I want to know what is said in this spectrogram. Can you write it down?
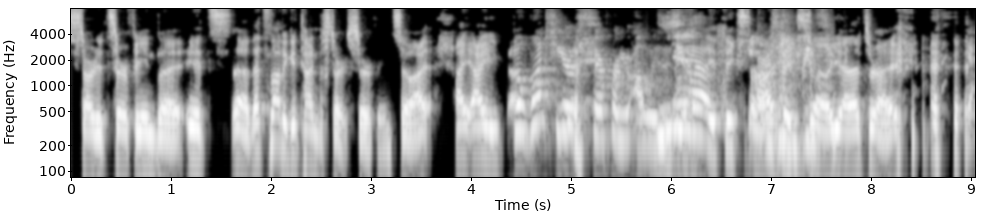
started surfing, but it's uh, that's not a good time to start surfing. So I, I, I but once you're a surfer, you're always a surfer. yeah, I think so. I think so. Yeah, that's right. yeah,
